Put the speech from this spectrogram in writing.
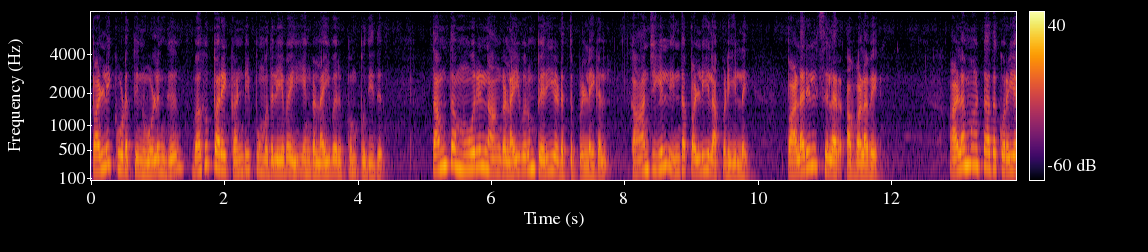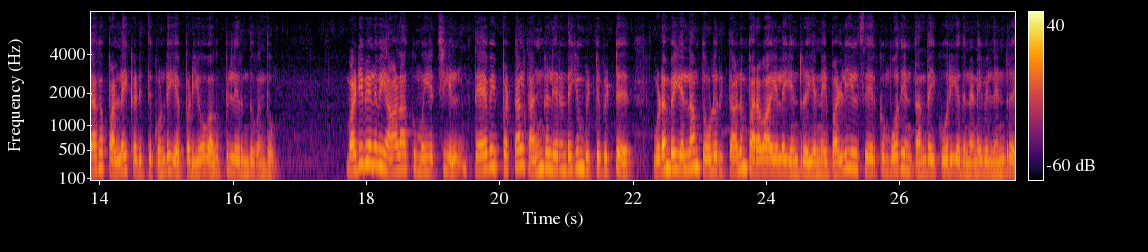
பள்ளிக்கூடத்தின் ஒழுங்கு வகுப்பறை கண்டிப்பு முதலியவை எங்கள் ஐவருக்கும் புதிது. தம் தம் ஊரில் நாங்கள் ஐவரும் பெரிய இடத்து பிள்ளைகள். காஞ்சியில் இந்த பள்ளியில் அப்படி இல்லை. பலரில் சிலர் அவ்வளவே. அழமாட்டாத குறையாக பல்லை கடித்து கொண்டு எப்படியோ வகுப்பில் இருந்து வந்தோம். வடிவேலுவை ஆளாக்கும் முயற்சியில் தேவைப்பட்டால் கண்கள் இரண்டையும் விட்டுவிட்டு உடம்பையெல்லாம் தோலுரித்தாலும் பரவாயில்லை என்று என்னை பள்ளியில் சேர்க்கும்போது என் தந்தை கூறியது நினைவில் நின்று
